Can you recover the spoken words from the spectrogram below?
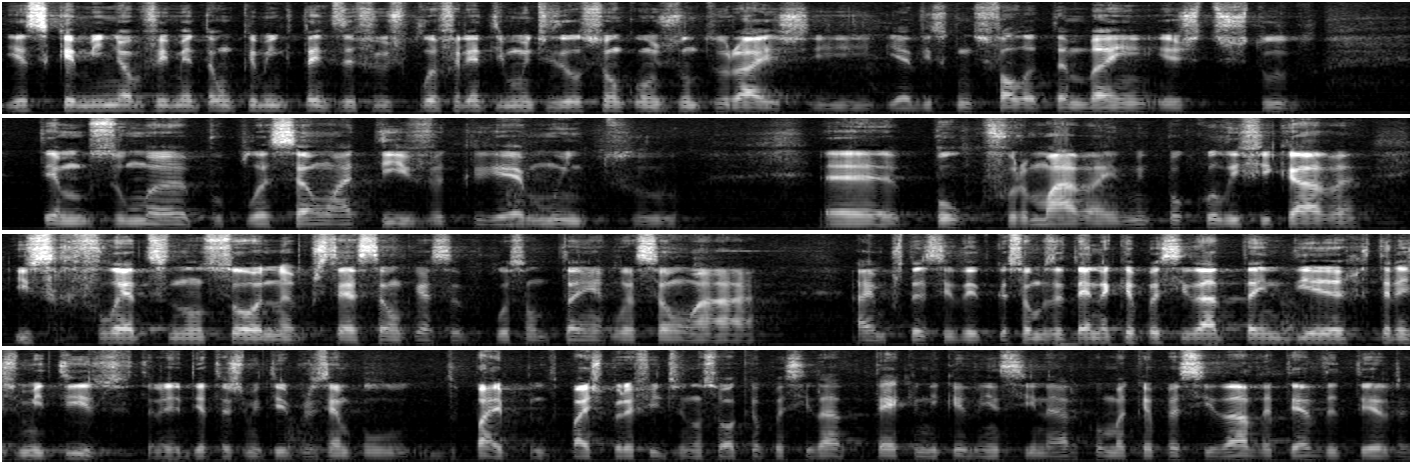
e esse caminho, obviamente, é um caminho que tem desafios pela frente e muitos deles são conjunturais e, é disso que nos fala também este estudo. Temos uma população ativa que é muito pouco formada e muito pouco qualificada. Isso reflete-se não só na percepção que essa população tem em relação à, à importância da educação, mas até na capacidade que tem de a retransmitir, de a transmitir, por exemplo, de, pai, de pais para filhos, não só a capacidade técnica de ensinar, como a capacidade até de ter a,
